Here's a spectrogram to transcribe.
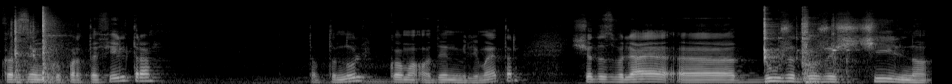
корзинку портофільтра тобто 0,1 мм, що дозволяє е, дуже-дуже щільно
